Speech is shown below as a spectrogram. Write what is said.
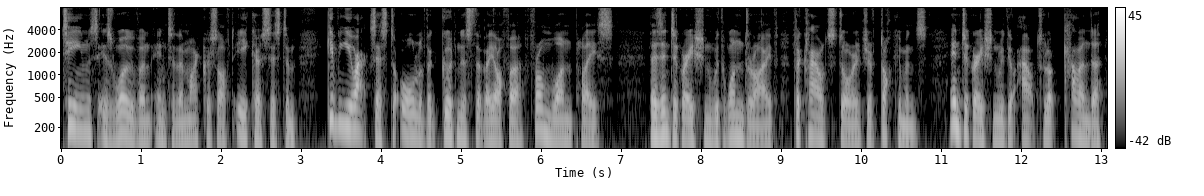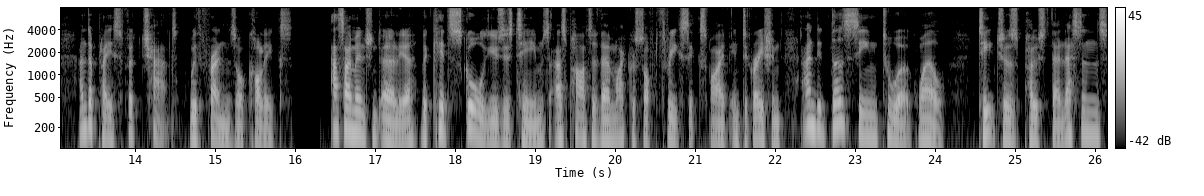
Teams is woven into the Microsoft ecosystem, giving you access to all of the goodness that they offer from one place. There's integration with OneDrive for cloud storage of documents, integration with your Outlook calendar, and a place for chat with friends or colleagues. As I mentioned earlier, the kids' school uses Teams as part of their Microsoft 365 integration, and it does seem to work well. Teachers post their lessons,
